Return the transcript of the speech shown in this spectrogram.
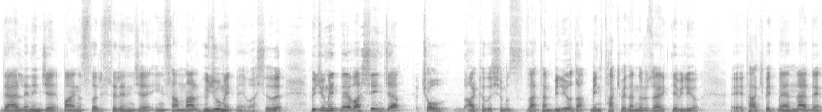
değerlenince, Binance'da listelenince insanlar hücum etmeye başladı. Hücum etmeye başlayınca çoğu arkadaşımız zaten biliyor da beni takip edenler özellikle biliyor. E, takip etmeyenler de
